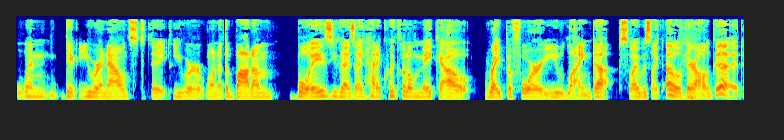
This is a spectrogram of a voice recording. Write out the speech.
when you were announced that you were one of the bottom boys, you guys like had a quick little makeout right before you lined up. So I was like, oh, they're all good.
